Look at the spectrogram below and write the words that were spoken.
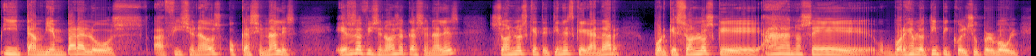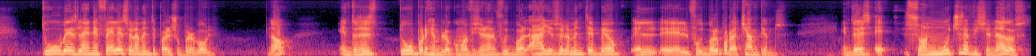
y también para los aficionados ocasionales. Esos aficionados ocasionales son los que te tienes que ganar, porque son los que, ah, no sé, por ejemplo, típico, el Super Bowl. Tú ves la NFL solamente por el Super Bowl, ¿no? Entonces tú, por ejemplo, como aficionado al fútbol, ah, yo solamente veo el, fútbol por la Champions. Entonces, eh, son muchos aficionados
